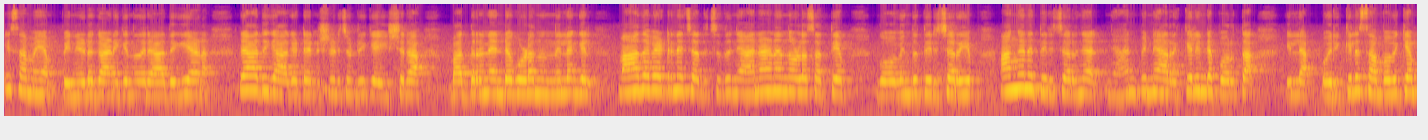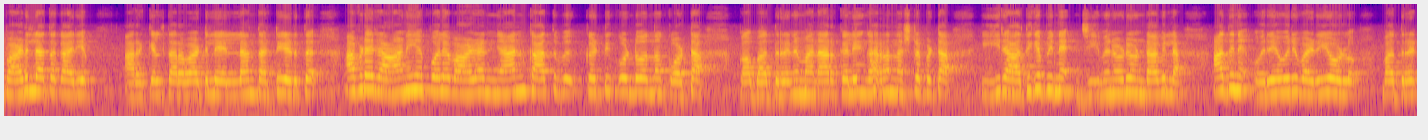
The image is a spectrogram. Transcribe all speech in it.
ഈ സമയം പിന്നീട് കാണിക്കുന്നത് രാധികയാണ്. രാധിക ആകെ ടെൻഷൻ അടിച്ചുകൊണ്ടിരിക്കുക ഈശ്വര ഭദ്രൻ എന്റെ കൂടെ നിന്നില്ലെങ്കിൽ മാധവേട്ടനെ ചതിച്ചത് ഞാനാണെന്നുള്ള സത്യം ഗോവിന്ദ് തിരിച്ചറിയും. അങ്ങനെ തിരിച്ചറിഞ്ഞാൽ ഞാൻ പിന്നെ അറയ്ക്കലിന്റെ പുറത്താ. ഇല്ല ഒരിക്കലും സംഭവിക്കാൻ പാടില്ലാത്ത കാര്യം. അറയ്ക്കൽ തറവാട്ടിലെ എല്ലാം തട്ടിയെടുത്ത് അവിടെ റാണിയെ പോലെ വാഴാൻ ഞാൻ കാത്തു കെട്ടിക്കൊണ്ടുവന്ന കോട്ട ഭദ്രനും അനാർക്കലിയും കാരണം നഷ്ടപ്പെട്ട ഈ രാധിക പിന്നെ ജീവനോടെ ഉണ്ടാവില്ല. അതിന് ഒരേ ഒരു വഴിയേ ഉള്ളൂ. ഭദ്രൻ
